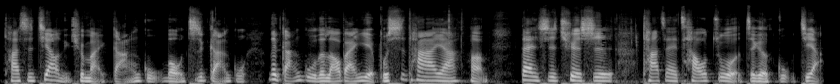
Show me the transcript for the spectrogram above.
他是叫你去买港股，某只港股，那港股的老板也不是他呀，哈，但是却是他在操作这个股价。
